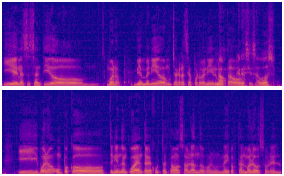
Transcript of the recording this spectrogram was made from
Y en ese sentido, bueno, bienvenido, muchas gracias por venir, Gustavo. Gracias a vos. Y bueno, un poco teniendo en cuenta que justo estamos hablando con un médico oftalmólogo sobre el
